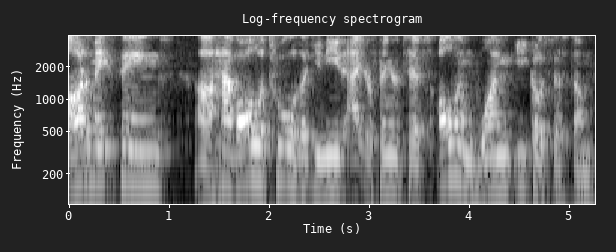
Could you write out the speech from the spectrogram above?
automate things, uh, have all the tools that you need at your fingertips all in one ecosystem.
